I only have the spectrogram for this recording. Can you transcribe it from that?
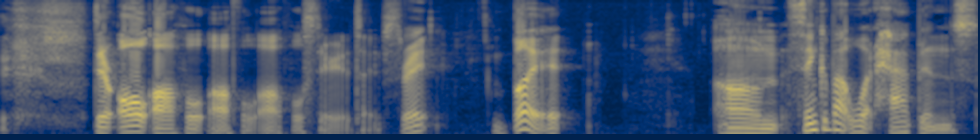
They're all awful, awful, awful stereotypes, right? But um, think about what happens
